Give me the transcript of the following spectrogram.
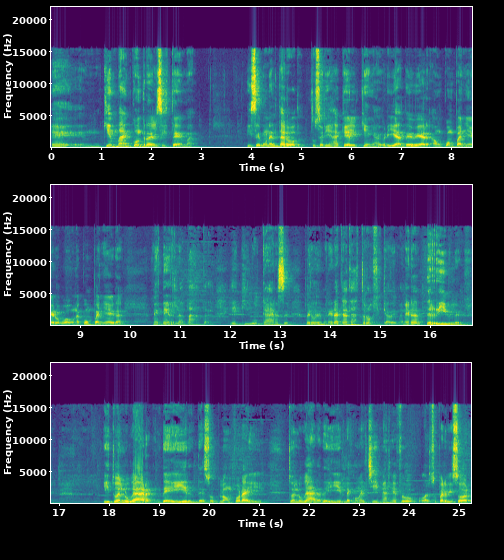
eh, quien va en contra del sistema. Y según el tarot, tú serías aquel quien habría de ver a un compañero o a una compañera meter la pata, equivocarse, pero de manera catastrófica, de manera terrible. Y tú en lugar de ir de soplón por ahí, Tú en lugar de irle con el chisme al jefe o al supervisor,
